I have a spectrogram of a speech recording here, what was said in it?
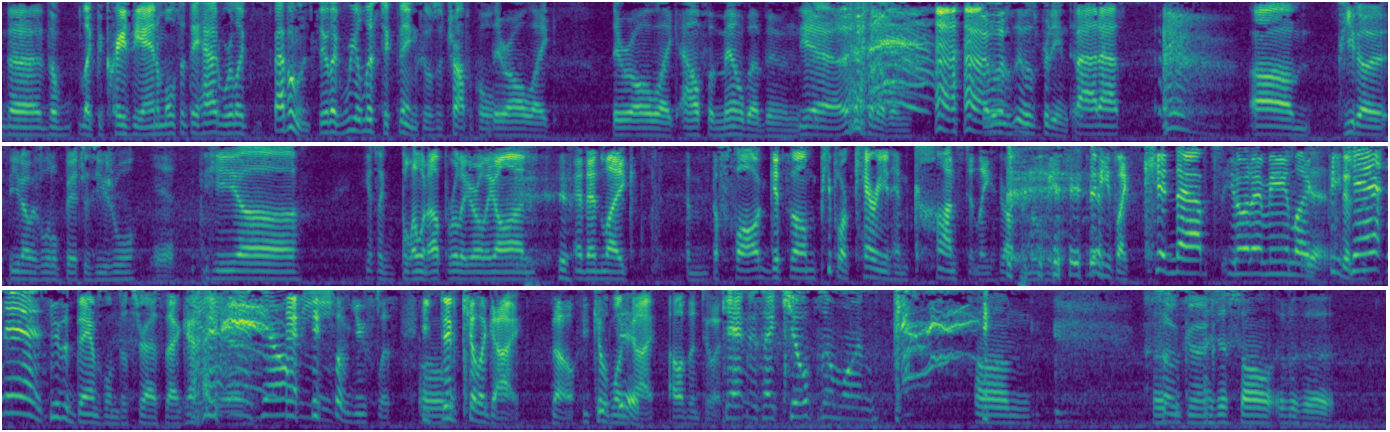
the the like the crazy animals that they had were like baboons. They were like realistic things. It was a tropical. They were all like, they were all like alpha male baboons. yeah, Ton of them. But it was it was pretty intense. badass. Um, Peeta, you know, is a little bitch as usual. Yeah. he uh he gets like blown up really early on and then like the, the fog gets him people are carrying him constantly throughout the movie then he's like kidnapped you know what i mean like Yeah. Peter's Katniss. he's a damsel in distress that guy Katniss, help me. he's so useless he Oh. did kill a guy though he killed one did. guy i was into it Katniss, I killed someone. Um. I so was- good I just saw it was a.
